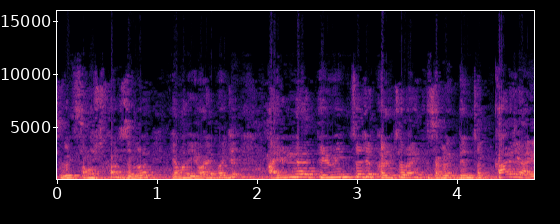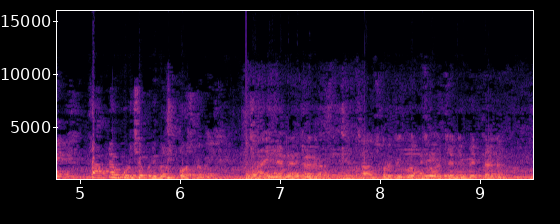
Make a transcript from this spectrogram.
सगळे संस्कार सगळं यामध्ये व्हायला पाहिजे. अहिल्या देवींचं जे कल्चर आहे ते सगळं त्यांचं कार्य आहे ते आपल्या पुढच्या पिढीपर्यंत पोहोचलं पाहिजे. सांस्कृतिक उत्सवाच्या निमित्तानं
